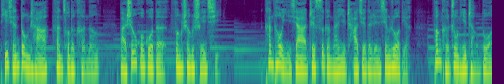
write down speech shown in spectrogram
提前洞察犯错的可能，把生活过得风生水起，看透以下这四个难以察觉的人性弱点，方可助你掌舵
